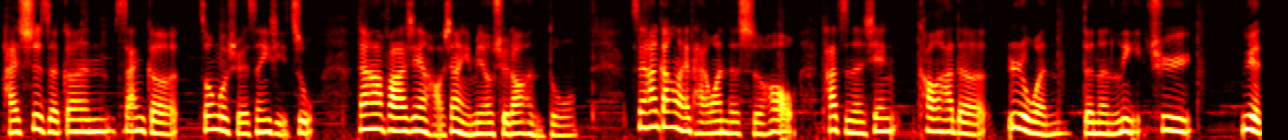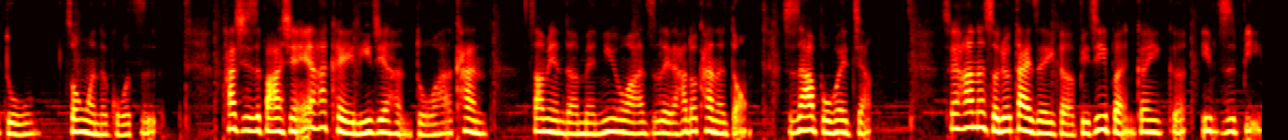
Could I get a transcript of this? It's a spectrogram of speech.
还试着跟三个中国学生一起住，但他发现好像也没有学到很多，所以他刚来台湾的时候，他只能先靠他的日文的能力去阅读中文的国字。他其实发现，哎，他可以理解很多，他看上面的 menu 啊之类的，他都看得懂，只是他不会讲。所以他那时候就带着一个笔记本跟一个一支笔，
